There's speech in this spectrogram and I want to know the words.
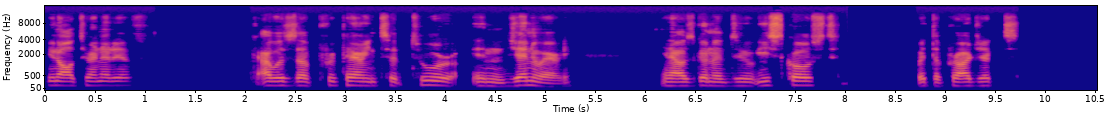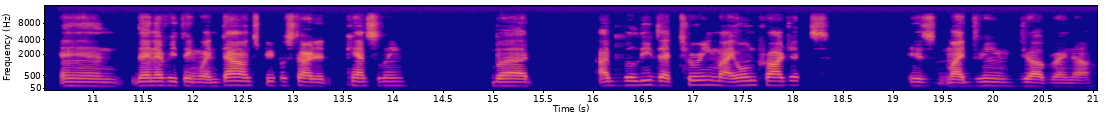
you know, alternative. I was uh, preparing to tour in January, and I was gonna do East Coast with the project, and then everything went down. So people started canceling, but I believe that touring my own projects is my dream job right now.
